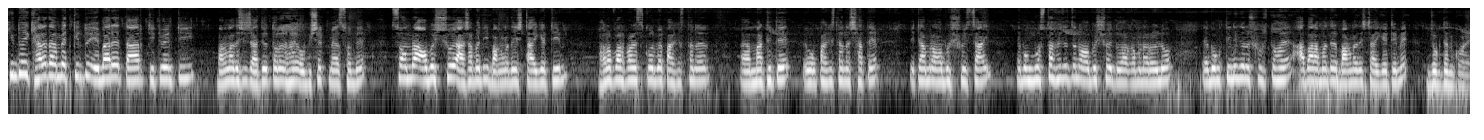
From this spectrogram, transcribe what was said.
কিন্তু এই খালেদ আহমেদ কিন্তু এবারে তার টি টোয়েন্টি বাংলাদেশের জাতীয় দলের হয়ে অভিষেক ম্যাচ হবে। সো আমরা অবশ্যই আশাবাদী বাংলাদেশ টাইগার টিম ভালো পারফরমেন্স করবে পাকিস্তানের মাটিতে এবং পাকিস্তানের সাথে। এটা আমরা অবশ্যই চাই এবং মুস্তাফিজের জন্য অবশ্যই দোয়া কামনা রইল এবং তিনি যেন সুস্থ হয়ে আবার আমাদের বাংলাদেশ টাইগার টিমে যোগদান করে।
